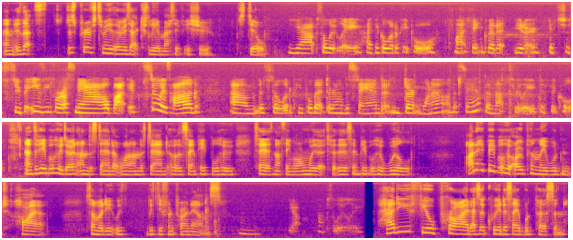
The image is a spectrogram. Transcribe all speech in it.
And that's just proves to me that there is actually a massive issue still yeah, absolutely. I think a lot of people might think that it, you know, it's just super easy for us now, but it still is hard. Um, there's still a lot of people that don't understand and don't want to understand, and that's really difficult. And the people who don't understand it want to understand are the same people who say there's nothing wrong with it, but they're the same people who will. I know people who openly wouldn't hire somebody with, with different pronouns. Yeah, absolutely. How do you feel pride as a queer disabled person?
